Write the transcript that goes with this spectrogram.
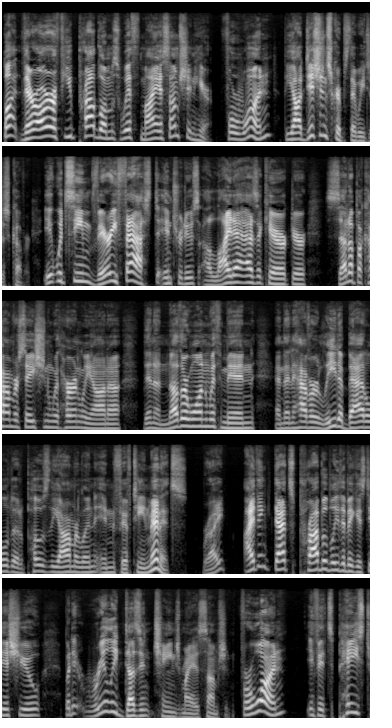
But there are a few problems with my assumption here. For one, the audition scripts that we just covered. It would seem very fast to introduce Elaida as a character, set up a conversation with her and Leane, then another one with Min, and then have her lead a battle to oppose the Amyrlin in 15 minutes, right? I think that's probably the biggest issue, but it really doesn't change my assumption. For one, if it's paced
